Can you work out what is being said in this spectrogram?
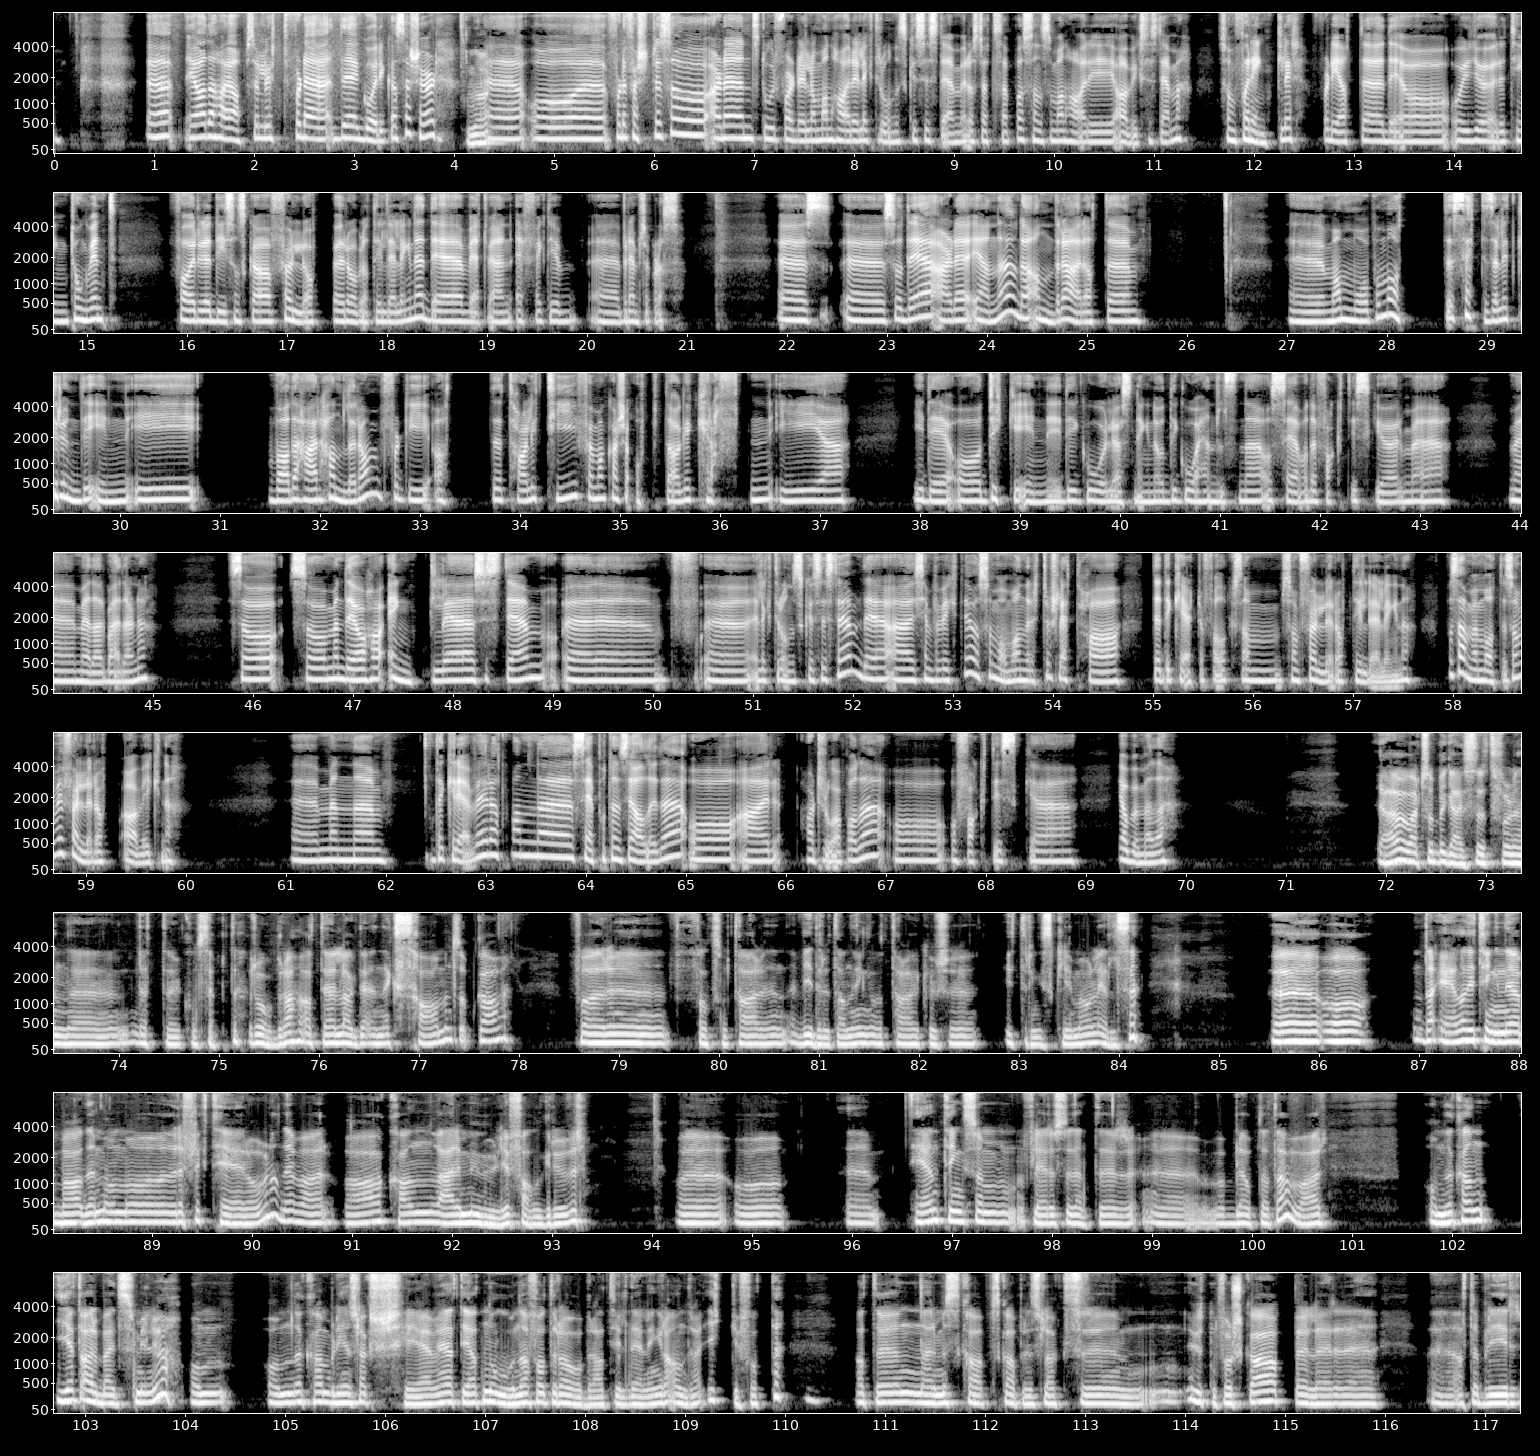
Eh, ja, det har jeg absolutt, for det, det går ikke av seg sjøl. Uh, og for det første så er det en stor fordel om man har elektroniske systemer å støtte seg på, sånn som man har i avvikssystemet, som forenkler. Fordi at eh, det å, å gjøre ting tungvint for de som skal følge opp råbrattildelingene, det vet vi er en effektiv uh, bremsekloss. Uh, så det er det ene. Det andre er at man må på en måte sette seg litt grundig inn i hva det her handler om, fordi at det tar litt tid før man kanskje oppdager kraften i, eh, i det å dykke inn i de gode løsningene og de gode hendelsene og se hva det faktisk gjør med, med medarbeiderne. Så, så, men det å ha enkle system, eh, eh, elektroniske system, det er kjempeviktig, og så må man rett og slett ha dedikerte folk som, som følger opp tildelingene, på samme måte som vi følger opp avvikene. Eh, men det krever at man ser potensial i det og er, har troa på det, og, og faktisk jobber med det. Jeg har jo vært så begeistret for denne, dette konseptet, Råbra, at jeg lagde en eksamensoppgave for folk som tar videreutdanning og tar kurset ytringsklima og ledelse. Og da en av de tingene jeg ba dem om å reflektere over, da, det var hva kan være mulige fallgruver? Og én ting som flere studenter ble opptatt av, var om det kan, i et arbeidsmiljø, om, om det kan bli en slags skjevhet i at noen har fått råbra-tildelinger, og andre har ikke fått det. Mm. At det nærmest skaper et slags utenforskap, eller Eh, at det blir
